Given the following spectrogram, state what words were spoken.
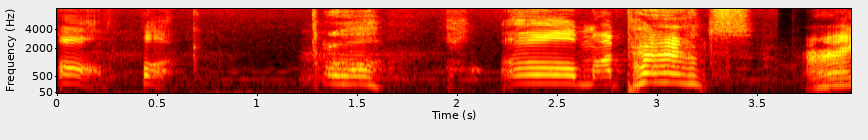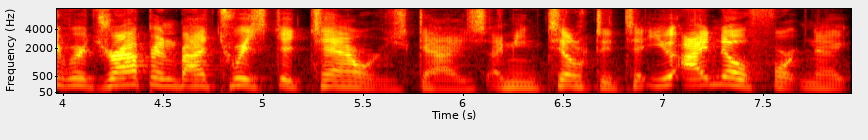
Oh, fuck. Oh, oh, my pants! All right, we're dropping by Twisted Towers, guys. I mean, Tilted. T- you, I know Fortnite.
